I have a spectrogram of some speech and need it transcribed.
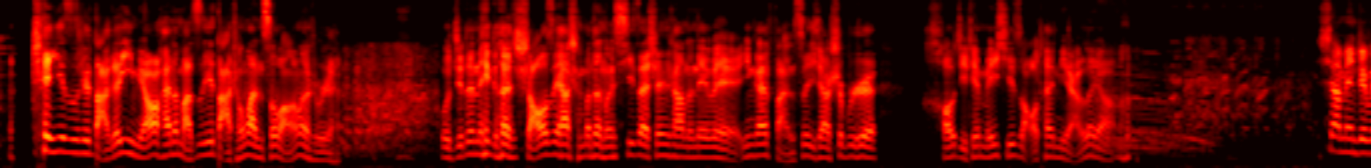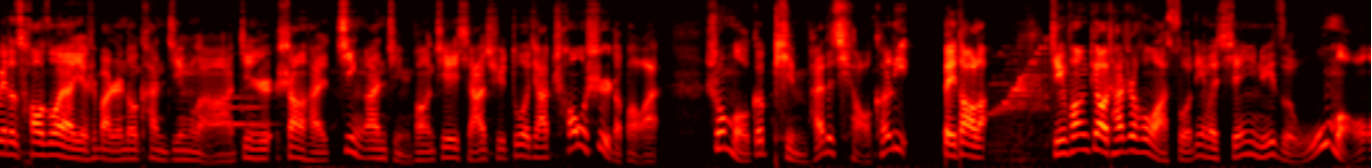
这意思是打个疫苗还能把自己打成万磁王了，是不是？我觉得那个勺子呀什么的能吸在身上的那位，应该反思一下，是不是好几天没洗澡太黏了呀？下面这位的操作呀，也是把人都看惊了啊！近日，上海静安警方接辖区多家超市的报案，说某个品牌的巧克力被盗了。警方调查之后啊，锁定了嫌疑女子吴某。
